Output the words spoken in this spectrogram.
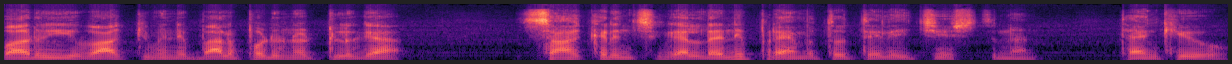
వారు ఈ వాక్యముని బలపడినట్లుగా సహకరించగలరని ప్రేమతో తెలియజేస్తున్నాను. థ్యాంక్ యూ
